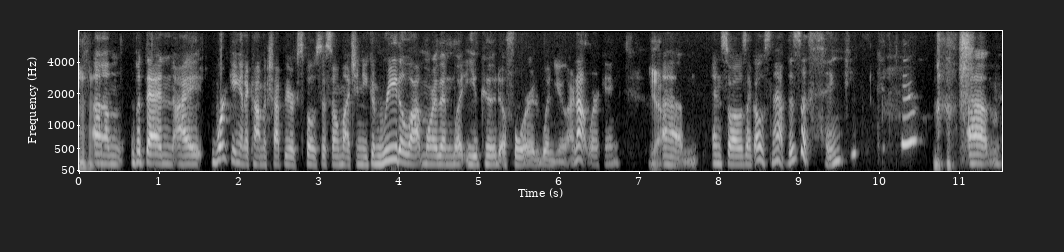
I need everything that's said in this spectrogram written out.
Mhm. Um, but then I, working in a comic shop, you're exposed to so much and you can read a lot more than what you could afford when you are not working. Yeah. Um, and so I was like, oh, snap, this is a thing people can do. um,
